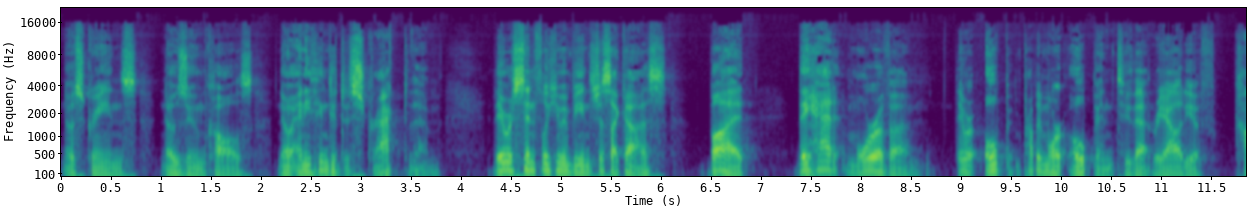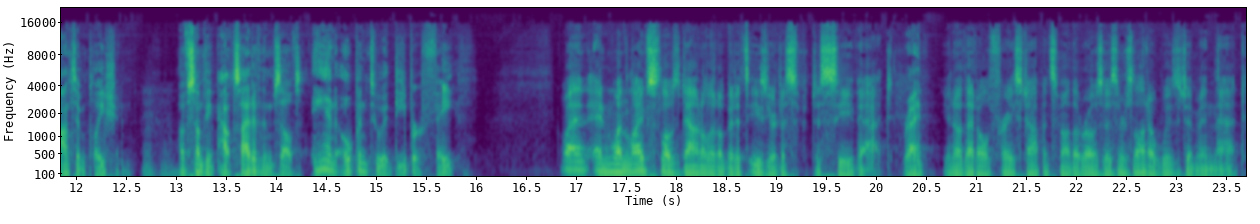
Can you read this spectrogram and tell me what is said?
no screens, no Zoom calls, no anything to distract them. They were sinful human beings just like us, but they had more of a they were open, probably more open to that reality of contemplation mm-hmm. of something outside of themselves and open to a deeper faith. Well, and, and when life slows down a little bit, it's easier to to see that. Right. You know that old phrase, "Stop and smell the roses." There's a lot of wisdom in that.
